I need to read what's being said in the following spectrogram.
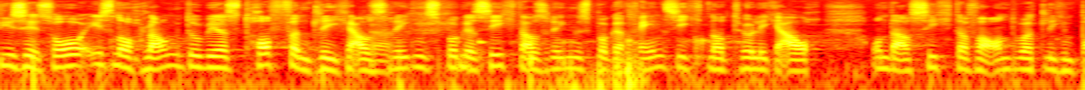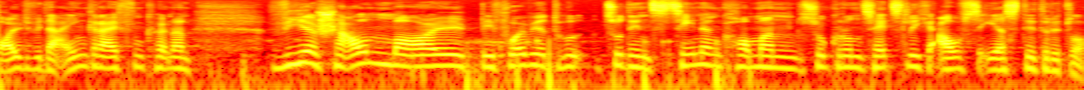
die Saison ist noch lang. Du wirst hoffentlich aus ja. Regensburger Sicht, aus Regensburger Fansicht natürlich auch und aus Sicht der Verantwortlichen bald wieder eingreifen können. Wir schauen mal, bevor wir zu den Szenen kommen, so grundsätzlich aufs erste Drittel.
